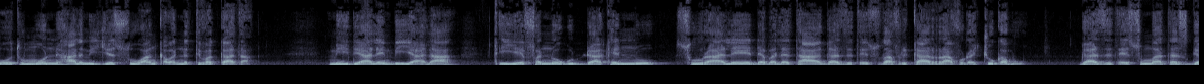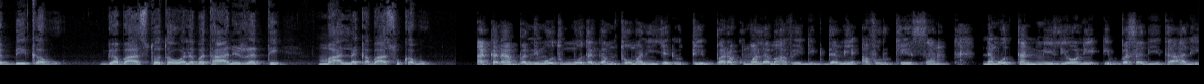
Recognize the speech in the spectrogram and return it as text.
mootummoonni haala mijeessuu waan qaban natti fakkaata. Miidiyaaleen biyya alaa xiyyeeffannoo guddaa kennuu suuraalee dabalataa gaazexeessota Afrikaa irraa fudhachuu qabu. Gaazexeessummaa tasgabbii qabu. Gabaastota walaba ta'an irratti maallaqa baasuu qabu. Akka dhaabbanni mootummoota gamtoomanii jedhutti bara kuma lamaa fi digdamii afur keessa namoottan miiliyoonii dhibba sadii ta'anii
